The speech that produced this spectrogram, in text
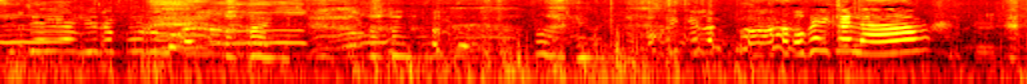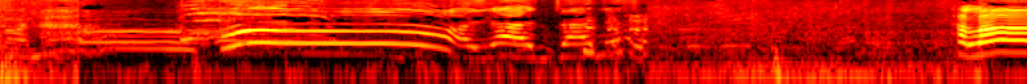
Si JM yung napuruan. Okay ka lang ba? Okay ka lang? Oh, ayan, Janice. Hello!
